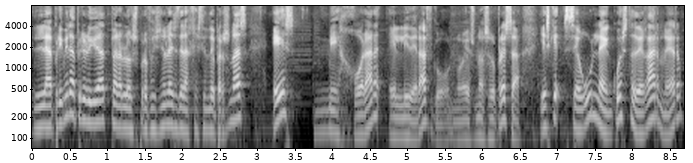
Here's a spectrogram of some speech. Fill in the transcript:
La primera prioridad para los profesionales de la gestión de personas es mejorar el liderazgo, no es una sorpresa. Y es que según la encuesta de Garner,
